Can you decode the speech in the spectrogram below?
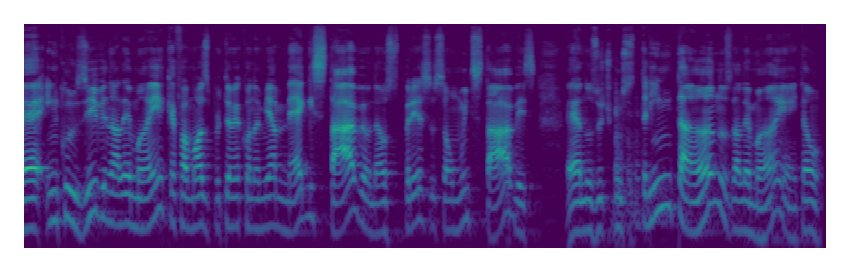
É, inclusive na Alemanha, que é famosa por ter uma economia mega estável, né? Os preços são muito estáveis é, nos últimos 30 anos na Alemanha. Então,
